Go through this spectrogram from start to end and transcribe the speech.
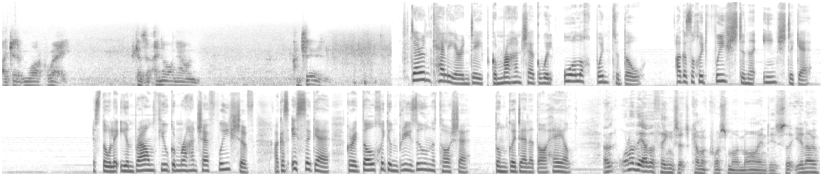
I get up and walk away. Because I know now I'm, I'm clear. Dean Kelly ar an déip go rahan se go bhfuil ólach buinte dó, agus a chuid einsteige. Is íon Brown fiú rahan sé agus is aige gur ag dulchaig an don go dá héal. And one of the other things that's come across my mind is that, you know,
